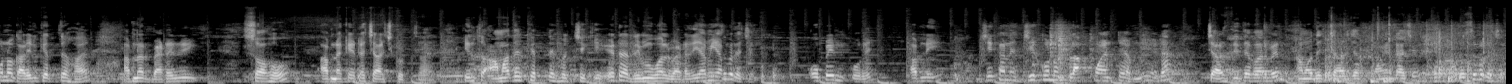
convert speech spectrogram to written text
কোনো গাড়ির ক্ষেত্রে হয়, আপনার ব্যাটারি সহ আপনাকে এটা চার্জ করতে হয়। কিন্তু আমাদের ক্ষেত্রে হচ্ছে কি, এটা রিমুভাল ব্যাটারি আমি পেরেছেন ওপেন করে আপনি যেখানে যে কোনো প্লাগ পয়েন্টে আপনি এটা চার্জ দিতে পারবেন। আমাদের চার্জার পয়েন্ট আছে। বুঝতে পেরেছেন?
